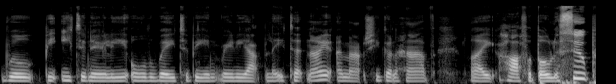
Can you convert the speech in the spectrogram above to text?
will be eating early all the way to being really up late at night, I'm actually going to have like half a bowl of soup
